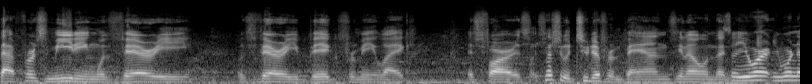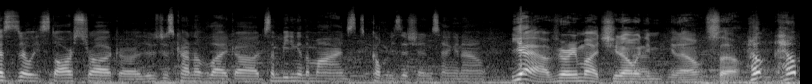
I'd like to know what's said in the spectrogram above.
that first meeting was very was very big for me. Like, as far as especially with two different bands, you know, and then So you weren't you weren't necessarily starstruck, or it was just kind of like uh, some meeting of the minds, a couple musicians hanging out. yeah, very much, you know, and you know, so Help help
